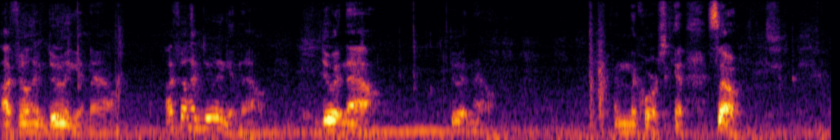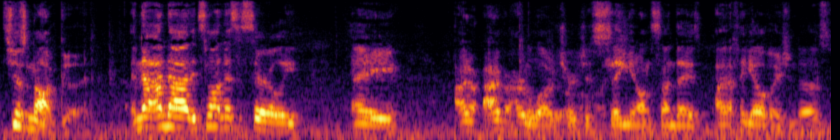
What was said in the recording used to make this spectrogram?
I feel him doing it now. I feel him doing it now. Do it now. Do it now. And the chorus again. So, it's just not good. And now, now it's not necessarily a. I, don't, I haven't heard a lot of churches sing it on Sundays. I, I think Elevation does.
